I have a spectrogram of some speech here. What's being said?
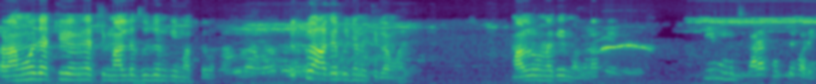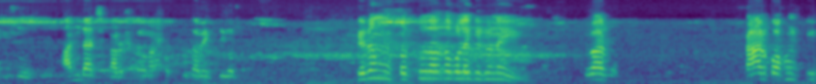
কারণ আমিও যাচ্ছি আমি যাচ্ছি মারলে দুজনকেই মারতে পারে একটু আগে পিছনে ছিলাম হয়তো। মারলো ওনাকেই মারলো। কি মনে হচ্ছে কারা করতে পারে? কিছু আন্দাজ কারোর সাথে ওনার শত্রুতা ব্যক্তিগত? সেরকম শত্রুতা তো বলে কিছু নেই। এবার কার কখন কি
